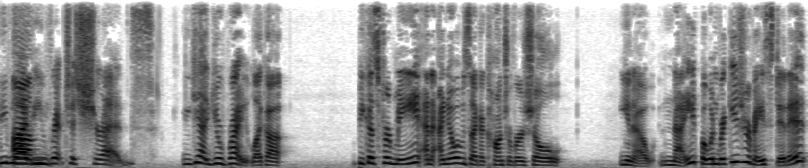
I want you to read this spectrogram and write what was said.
Even though I'd be Um, ripped to shreds. Yeah, you're right. Like a because for me, and I know it was like a controversial, you know, night, but when Ricky Gervais did it,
